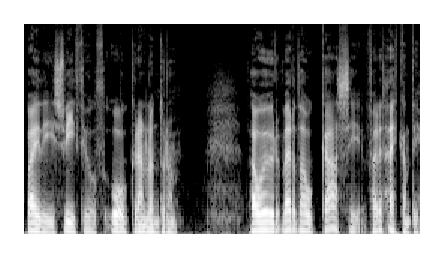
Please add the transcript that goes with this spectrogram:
bæði í Svíþjóð og Grænlöndunum þá hefur verð á gasi farið hækkandi.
